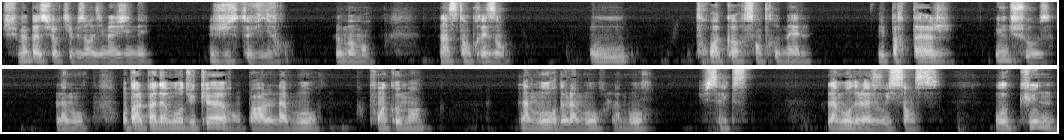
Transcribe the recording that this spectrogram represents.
Je suis même pas sûr qu'il y ait besoin d'imaginer. Juste vivre le moment, l'instant présent, où trois corps s'entremêlent et partagent une chose l'amour. On parle pas d'amour du cœur, on parle l'amour d'un point commun l'amour de l'amour, l'amour du sexe, l'amour de la jouissance, où aucune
